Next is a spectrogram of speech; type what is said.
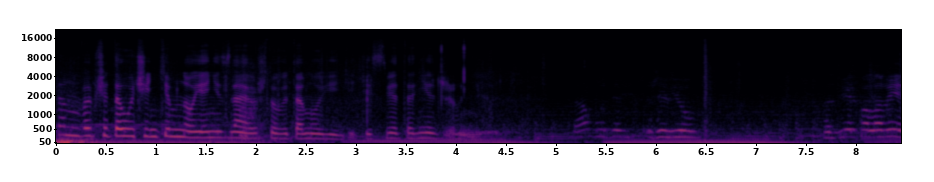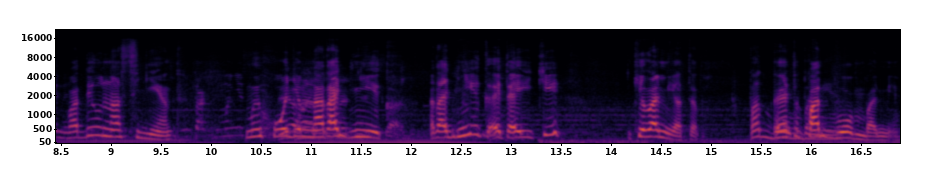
Там вообще-то очень темно, я не знаю, что вы там увидите. Света нет же у них. Воды у нас нет. Мы ходим на родник. Родник это идти километр. Это под бомбами.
